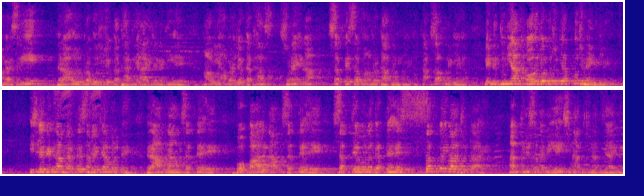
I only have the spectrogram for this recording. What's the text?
हमारे श्री राहुल प्रभु जी जो कथा के आयोजन किए, आप यहाँ पर जो कथा सुने हैं ना सबके सब वहाँ पर काफ़ी निकलेगा, का- सब निकलेगा। लेकिन दुनिया में और जो कुछ किया कुछ नहीं निकलेगा। इसलिए देखना, मरते समय क्या बोलते हैं? राम नाम सत्य है, गोपाल नाम सत्य है, सत्य बोल गत्य है, सब कोई बात झूठा है। अंतिम समय में यही सुनाते सुनाते जाएँगे,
